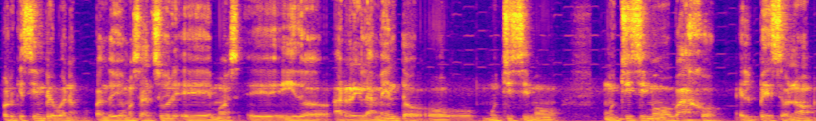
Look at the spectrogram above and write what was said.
Porque siempre, bueno, cuando íbamos al sur eh, hemos ido a reglamento o muchísimo, muchísimo bajo el peso, ¿no?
